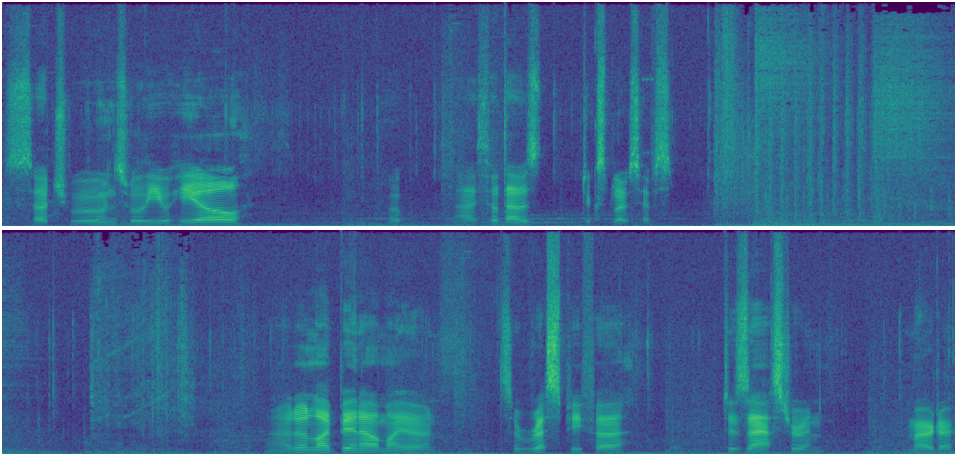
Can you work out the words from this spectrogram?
Such wounds will you heal. Oop, I thought that was explosives. I don't like being out on my own. It's a recipe for disaster and murder.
